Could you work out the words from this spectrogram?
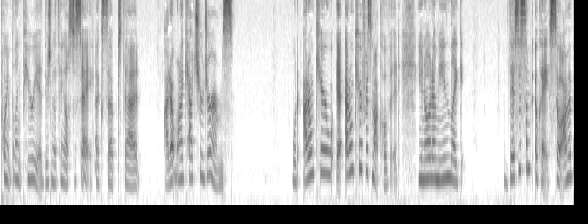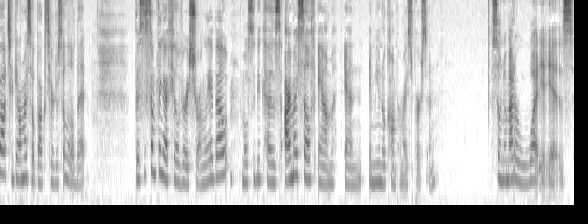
Point blank, period. There's nothing else to say except that I don't want to catch your germs. What I don't care I don't care if it's not COVID. You know what I mean? Like this is something okay, so I'm about to get on my soapbox here just a little bit. This is something I feel very strongly about, mostly because I myself am an immunocompromised person. So no matter what it is,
